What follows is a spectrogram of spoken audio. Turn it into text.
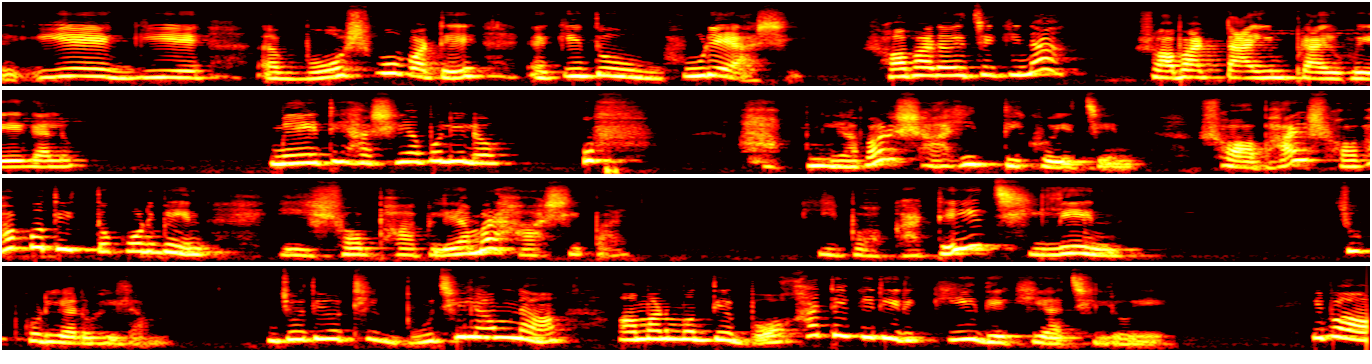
ইয়ে গিয়ে বসবো বটে, কিন্তু ঘুরে আসি। সভা রয়েছে কি না? সবার টাইম প্রায় হয়ে গেল। মেয়েটি হাসিয়া বলিল, উফ, আপনি আবার সাহিত্যিক হয়েছেন। সভায় সভাপতিত্ব করবেন, এইসব ভাবলে আমার হাসি পায়। কি বকাটেই ছিলেন? চুপ করিয়া রহিলাম। যদিও ঠিক বুঝিলাম না, আমার মধ্যে বখাটেগিরির কি দেখিয়াছিল এ। এবং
